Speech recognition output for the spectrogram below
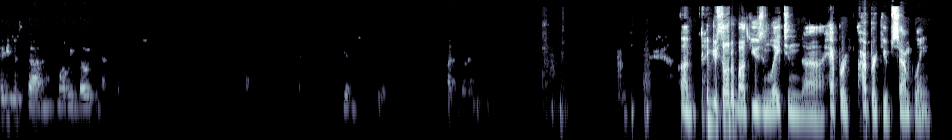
Maybe just um, while we load the next um, have you thought about using Latin uh, hyper, hypercube sampling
